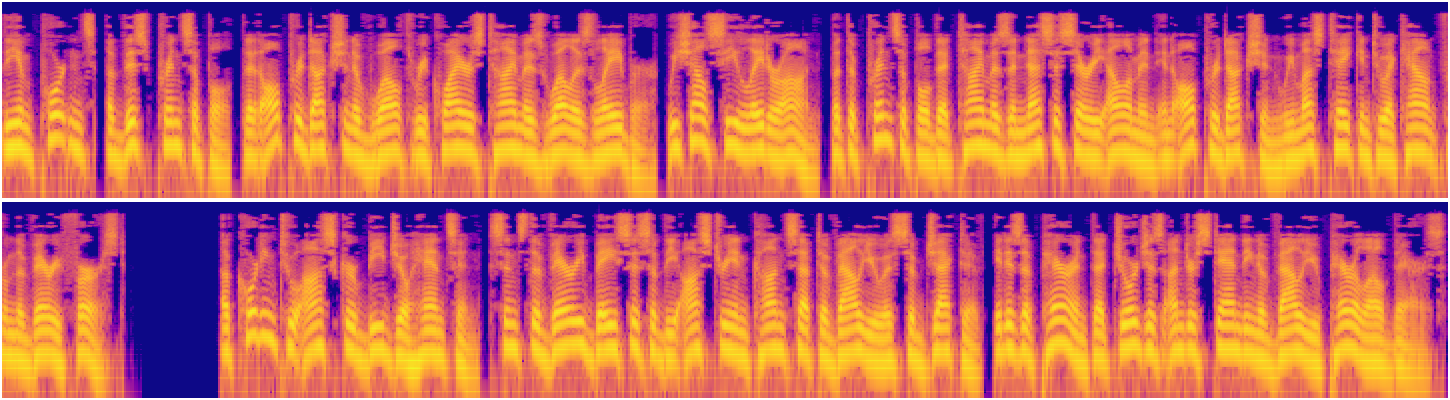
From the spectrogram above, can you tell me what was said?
The importance, of this principle, that all production of wealth requires time as well as labor, we shall see later on, but the principle that time is a necessary element in all production we must take into account from the very first. According to Oscar B. Johannsen, since the very basis of the Austrian concept of value is subjective, it is apparent that George's understanding of value paralleled theirs.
